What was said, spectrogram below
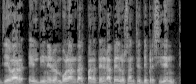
llevar el dinero en volandas para tener a Pedro Sánchez de presidente.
